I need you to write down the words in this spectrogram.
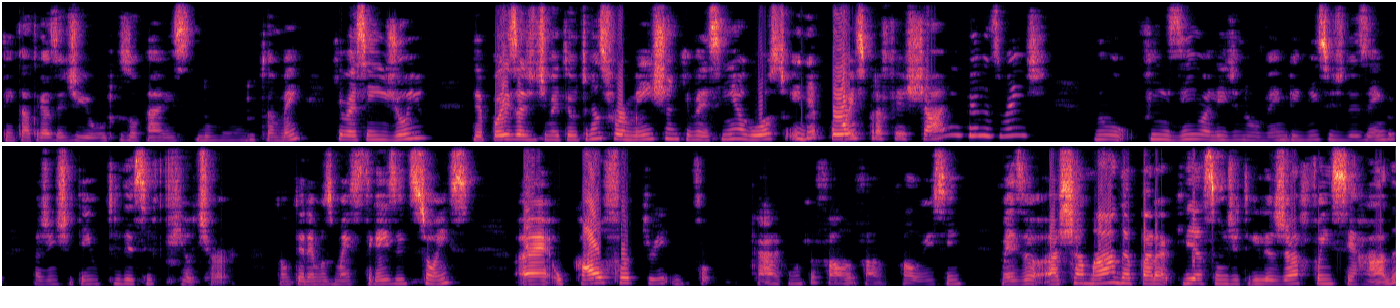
tentar trazer de outros locais do mundo também, que vai ser em junho. Depois a gente vai ter o Transformation, que vai ser em agosto, e depois, para fechar, infelizmente, no finzinho ali de novembro, início de dezembro, a gente tem o 3DC Future. Então teremos mais três edições. É, o Call for Three. For, cara, como que eu falo, falo, falo isso, hein? Mas a chamada para a criação de trilhas já foi encerrada,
